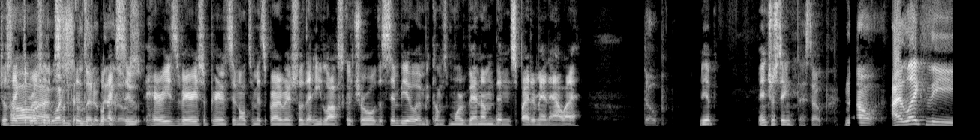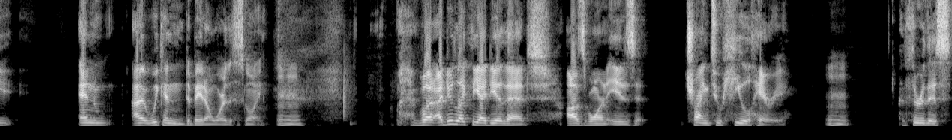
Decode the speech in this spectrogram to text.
Just like the Oh, rest I of the watched a Splinter little bit of Black suit, Harry's various appearances in Ultimate Spider-Man show that he lost control of the symbiote and becomes more Venom than Spider-Man ally. Dope. Yep, interesting. That's dope. Now, I like the, and I we can debate on where this is going, hmm but I do like the idea that Osborn is trying to heal Harry hmm through this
